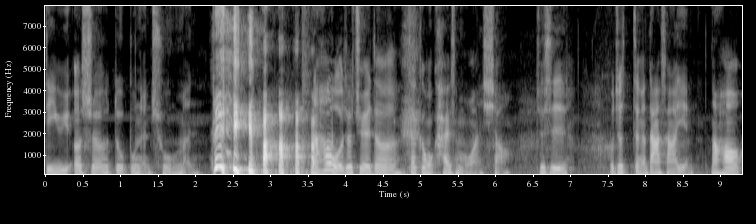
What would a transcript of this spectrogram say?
低于二十二度不能出门。然后我就觉得在跟我开什么玩笑，就是我就整个大傻眼。然后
